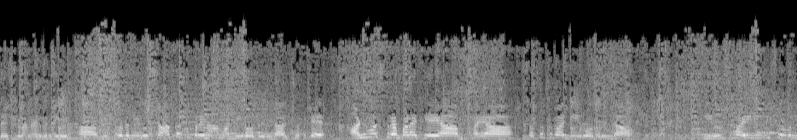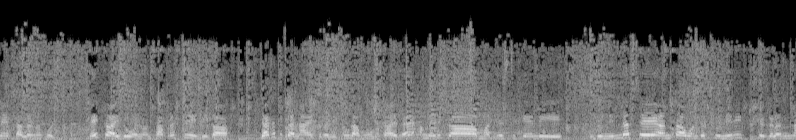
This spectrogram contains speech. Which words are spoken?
ದೇಶಗಳ ನಡುವಿನ ಯುದ್ಧ ವಿಶ್ವದ ಮೇಲೂ ಸಾಕಷ್ಟು ಪರಿಣಾಮ ಬೀರೋದ್ರಿಂದ ಜೊತೆಗೆ ಅಣ್ವಸ್ತ್ರ ಬಳಕೆಯ ಭಯ ಸತತವಾಗಿ ಇರೋದ್ರಿಂದ ಈ ಯುದ್ಧ ಇಡೀ ವಿಶ್ವವನ್ನೇ ಇದು ಅನ್ನುವಂತಹ ಪ್ರಶ್ನೆ ಇದೀಗ ಜಾಗತಿಕ ನಾಯಕರಲ್ಲಿ ಕೂಡ ಮೂಡ್ತಾ ಇದೆ. ಅಮೆರಿಕ ಮಧ್ಯಸ್ಥಿಕೆಯಲ್ಲಿ ಇದು ನಿಲ್ಲತ್ತೆ ಅಂತ ಒಂದಷ್ಟು ನಿರೀಕ್ಷೆಗಳನ್ನ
